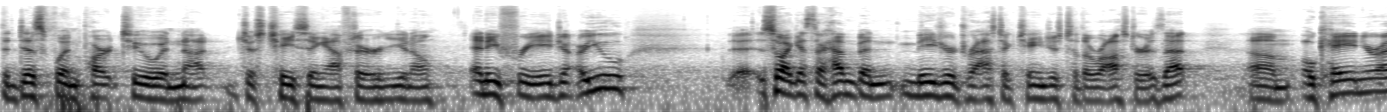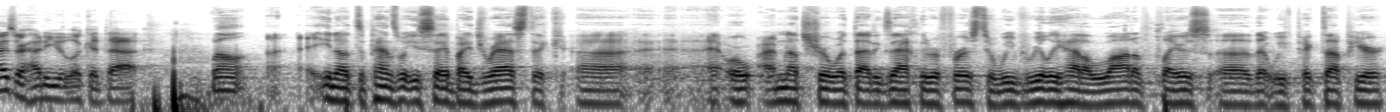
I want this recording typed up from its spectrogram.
the discipline part too, and not just chasing after you know any free agent. Are you? Uh, so I guess there haven't been major drastic changes to the roster. Is that um, okay in your eyes, or how do you look at that? Well, you know, it depends what you say by drastic, uh, uh, or I'm not sure what that exactly refers to. We've really had a lot of players uh, that we've picked up here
